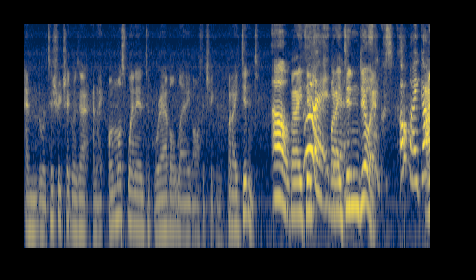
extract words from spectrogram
and the rotisserie chicken was there. And I almost went in to grab a leg off the chicken, but I didn't Oh, but I didn't. But I didn't do it. Oh my god! I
